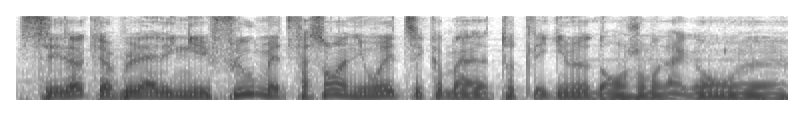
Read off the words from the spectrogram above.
c'est là qu'un peu la ligne est floue mais de toute façon anyway tu sais comme à toutes les games de Donjon Dragon euh,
